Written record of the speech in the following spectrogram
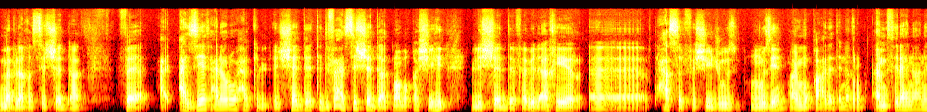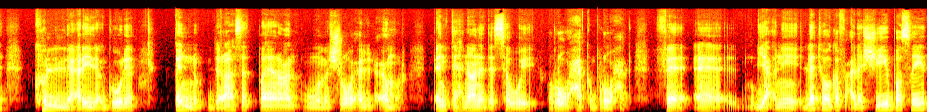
مبلغ الست شدات فعزيت على روحك الشدة تدفع ست شدات ما بقى شيء للشدة. فبالأخير أه تحصل فشي يجوز مو زين هاي مو قاعدة نضرب أمثلة هنا كل اللي أريد أقوله إنه دراسة الطيران هو مشروع العمر. انت هنا دا تسوي روحك بروحك. ف آه، يعني لا توقف على شيء بسيط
